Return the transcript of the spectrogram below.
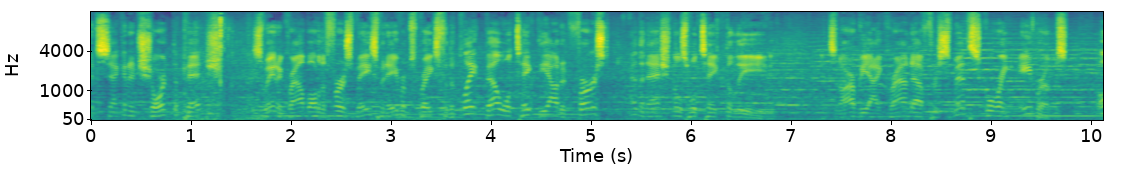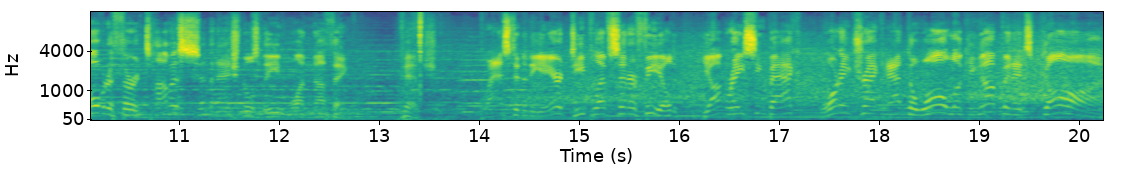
At second and short. The pitch. Swinging a ground ball to the first baseman. Abrams breaks for the plate. Bell will take the out at first, and the Nationals will take the lead. It's an RBI ground out for Smith, scoring Abrams. Over to third, Thomas, and the Nationals lead 1 0. Pitch. Blasted in the air, deep left center field. Young racing back. Warning track at the wall, looking up, and it's gone.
